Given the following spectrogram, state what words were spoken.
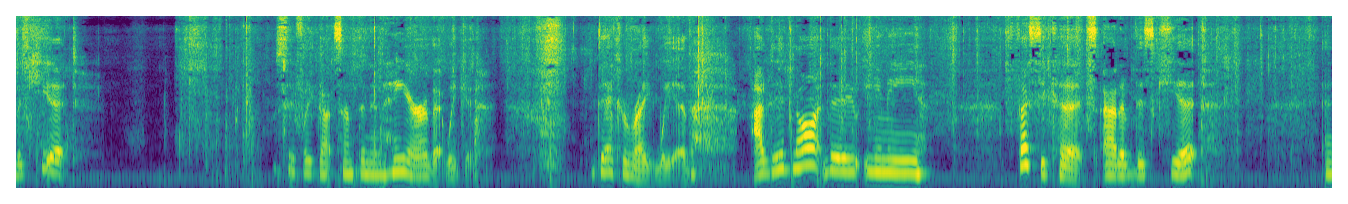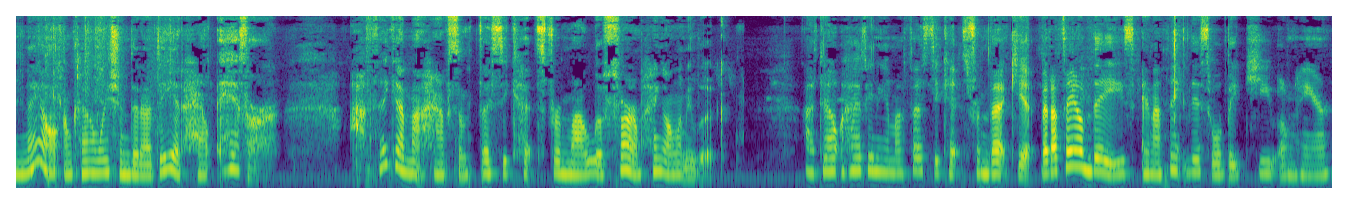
the kit see if we got something in here that we could decorate with. I did not do any fussy cuts out of this kit. And now I'm kind of wishing that I did. However, I think I might have some fussy cuts from my little firm. Hang on, let me look. I don't have any of my fussy cuts from that kit, but I found these, and I think this will be cute on here.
